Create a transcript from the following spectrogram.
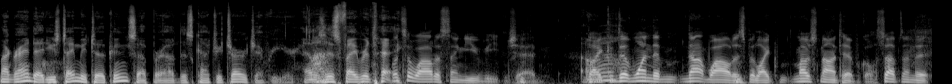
my granddad used to take me to a coon supper out of this country church every year. That was his favorite thing. What's the wildest thing you've eaten, Chad? Like the one that not wildest, but like most non-typical, something that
